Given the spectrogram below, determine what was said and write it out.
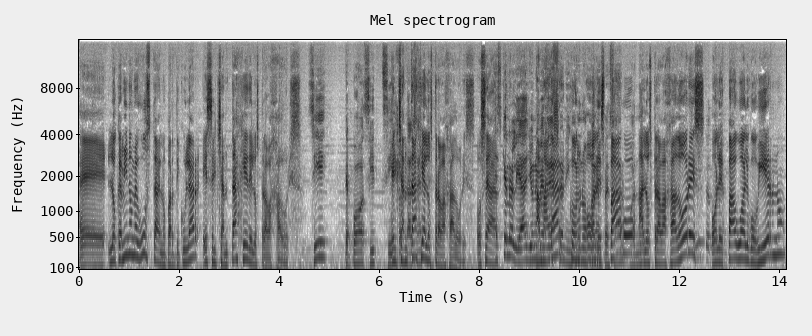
Eh, lo que a mí no me gusta en lo particular es el chantaje de los trabajadores. Sí, te puedo, sí, sí. el chantaje a los trabajadores. O sea, Es que en realidad yo no hubiera hecho amagar con o para les empezar, pago pues, ¿no? a los trabajadores Sí, o les pago al gobierno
